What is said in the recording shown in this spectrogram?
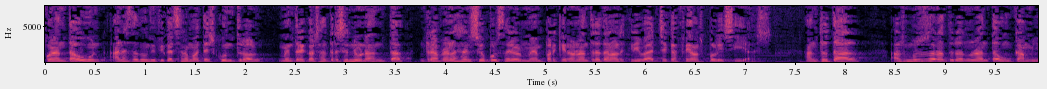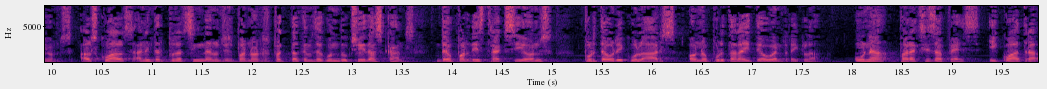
41 han estat notificats al mateix control, mentre que els altres 190 rebran la sanció posteriorment perquè no han entrat en el cribatge que feien els policies. En total, els Mossos han aturat 91 camions, els quals han interposat 5 denúncies per no respectar el temps de conducció i descans, 10 per distraccions, portar auriculars o no portar la ITU en regla una per accés a pes i quatre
